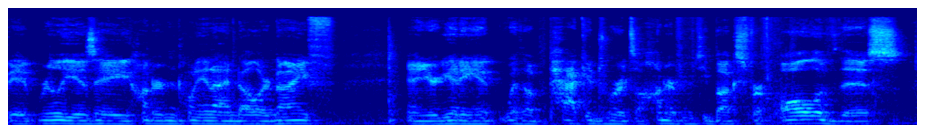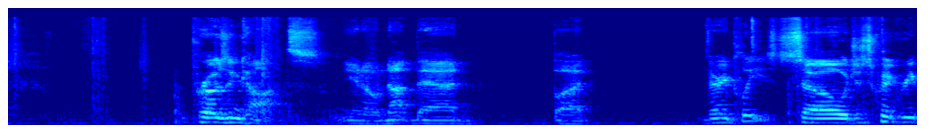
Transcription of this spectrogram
it really is a $129 knife and you're getting it with a package where it's 150 bucks for all of this, pros and cons. You know, not bad, but very pleased. So just a quick re-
